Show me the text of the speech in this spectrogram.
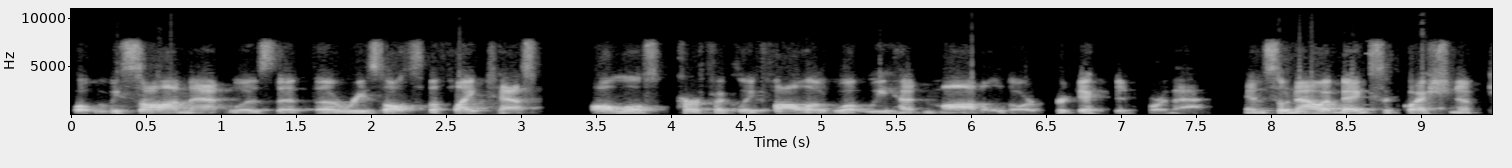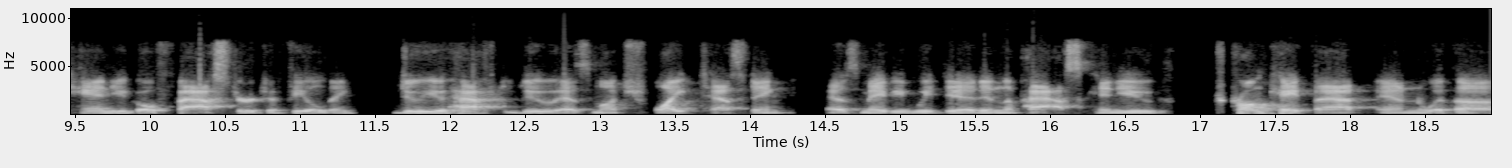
What we saw on that was that the results of the flight test almost perfectly followed what we had modeled or predicted for that. And so now it begs the question of can you go faster to fielding? Do you have to do as much flight testing as maybe we did in the past? Can you truncate that and with a,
